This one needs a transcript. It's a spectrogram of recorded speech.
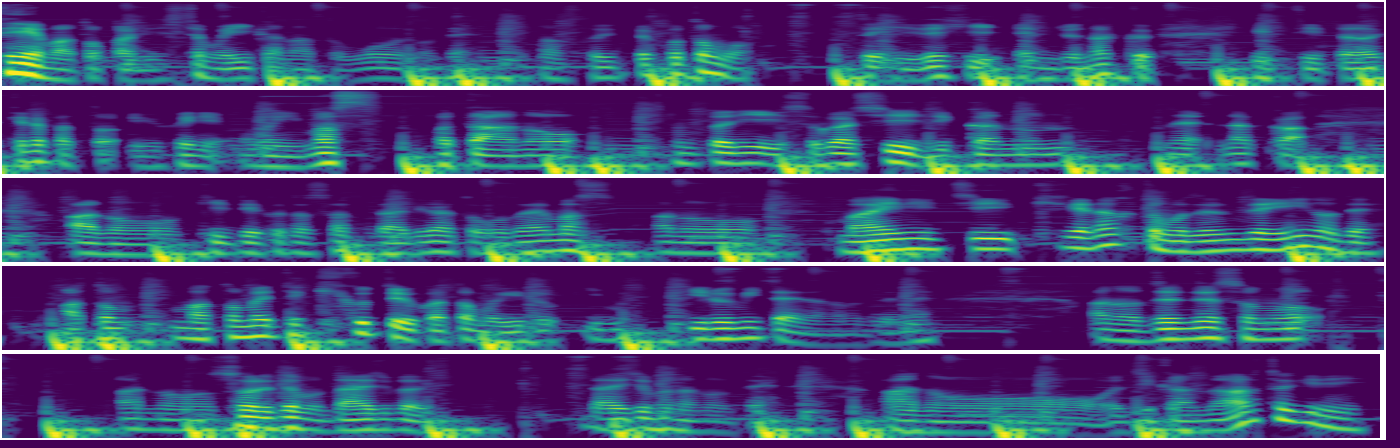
テーマとかにしてもいいかなと思うので、まあ、そういったこともぜひぜひ遠慮なく言っていただければというふうに思います。また、あの、本当に忙しい時間の、ね、中、あの、聞いてくださってありがとうございます。あの、毎日聞けなくても全然いいので、あと、まとめて聞くという方もいる、いいるみたいなのでね、あの、全然その、あの、それでも大丈夫です。大丈夫なので、あの、時間のある時に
